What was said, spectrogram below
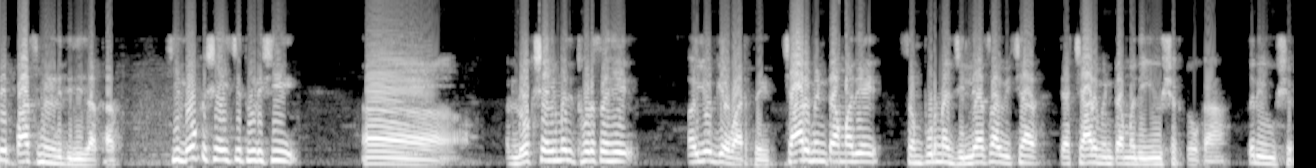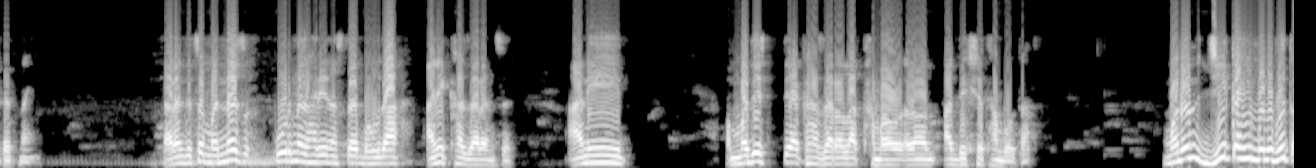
ते पाच मिनिट दिली जातात. ही लोकशाहीची थोडीशी लोकशाहीमध्ये थोडस हे अयोग्य वाटतंय. चार मिनिटामध्ये संपूर्ण जिल्ह्याचा विचार त्या चार मिनिटामध्ये येऊ शकतो का? तर येऊ शकत नाही. कारण त्याचं म्हणणंच पूर्ण झाले नसतं बहुधा अनेक खासदारांचं. आणि मध्येच त्या खासदाराला थांबाव अध्यक्ष थांबवतात. म्हणून जी काही मूलभूत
